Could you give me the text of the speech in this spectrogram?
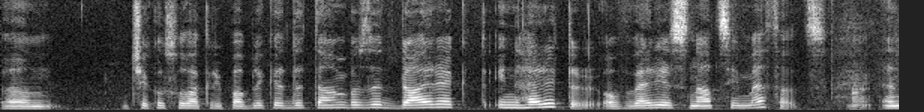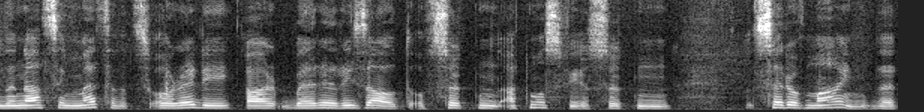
um, Czechoslovak Republic at the time was a direct inheritor of various Nazi methods. Right. And the Nazi methods already are were a result of certain atmosphere, certain set of mind that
